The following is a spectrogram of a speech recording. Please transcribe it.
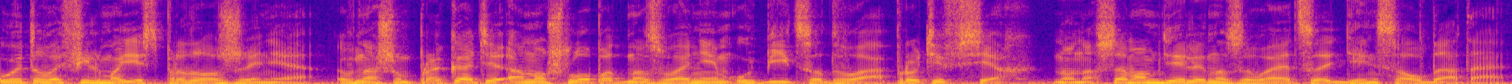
У этого фильма есть продолжение. В нашем прокате оно шло под названием «Убийца 2. Против всех», но на самом деле называется «День солдата».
